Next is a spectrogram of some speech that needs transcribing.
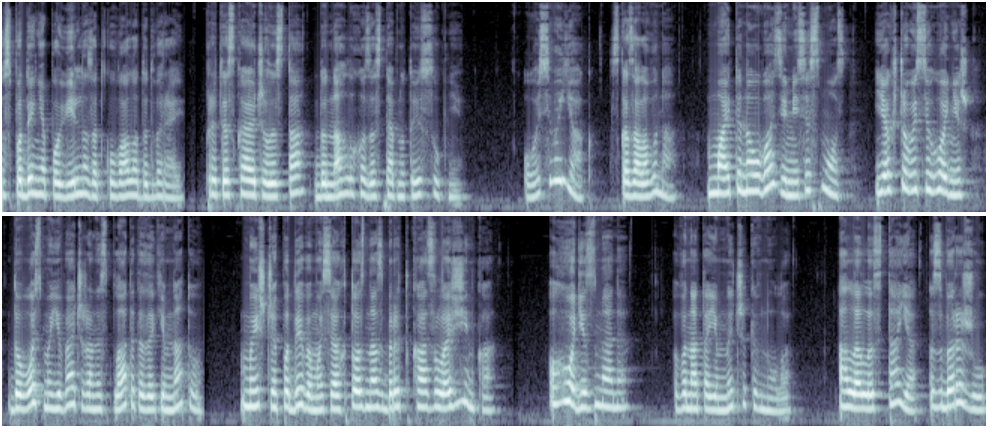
Господиня повільно заткувала до дверей, притискаючи листа до наглухо застебнутої сукні. Ось ви як? сказала вона. Майте на увазі, місіс Мос, якщо ви сьогодні ж до восьмої вечора не сплатите за кімнату, ми ще подивимося, хто з нас бридка зла жінка. Годі з мене. Вона таємниче кивнула. Але листа я збережу.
